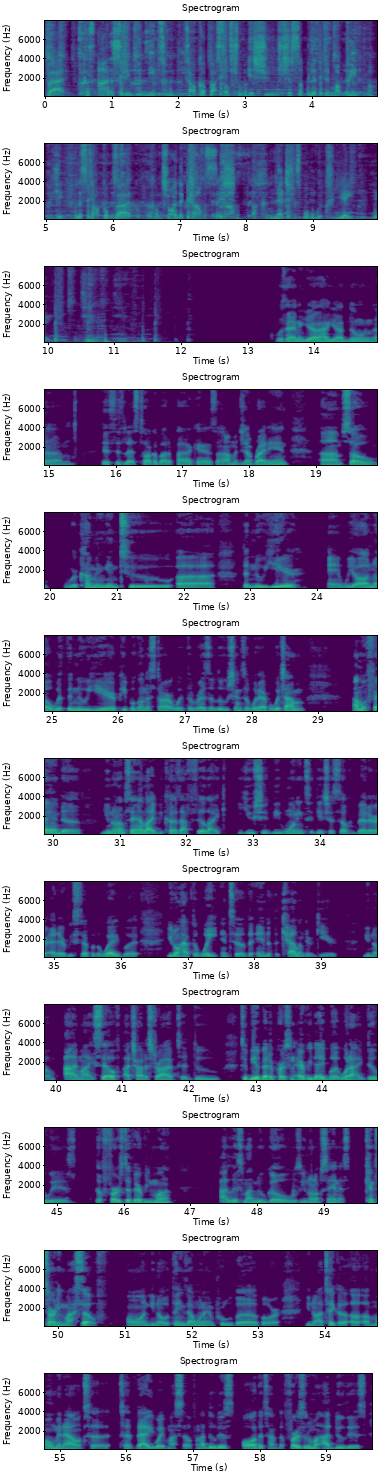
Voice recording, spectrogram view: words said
bad. Cause honestly, we need to talk about social issues, just uplifting my people. Yeah, let's talk about it. Come join the conversation. A connection's what we're creating. Yeah. What's happening, y'all? How y'all doing? Um, this is Let's Talk About It podcast. Uh, I'm gonna jump right in. Um, so we're coming into uh, the new year, and we all know with the new year, people gonna start with the resolutions or whatever, which I'm I'm a fan of. You know what I'm saying? Like because I feel like you should be wanting to get yourself better at every step of the way, but you don't have to wait until the end of the calendar year you know i myself i try to strive to do to be a better person every day but what i do is the first of every month i list my new goals you know what i'm saying it's concerning myself on you know things i want to improve of or you know i take a, a, a moment out to to evaluate myself. And i do this all the time. The first of the month i do this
